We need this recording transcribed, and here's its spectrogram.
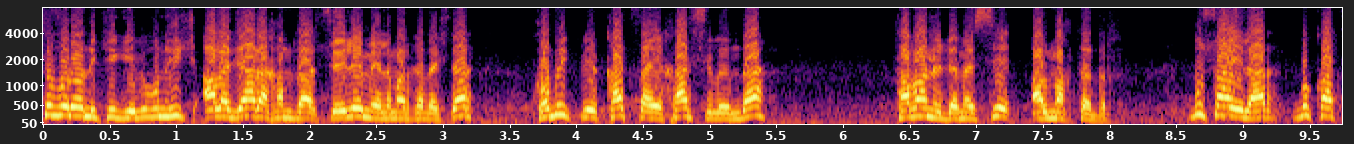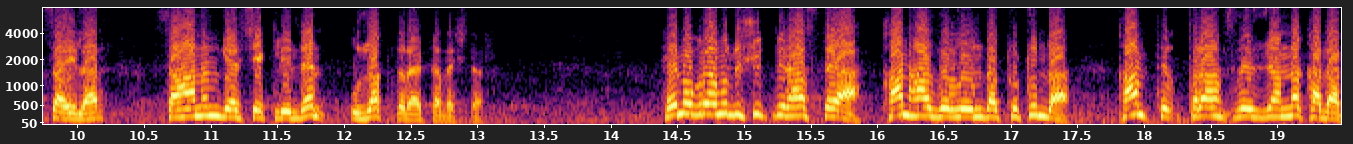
0.12 gibi bunu hiç alacağı rakamda söylemeyelim arkadaşlar. Komik bir katsayı karşılığında taban ödemesi almaktadır. Bu sayılar, bu katsayılar sahanın gerçekliğinden uzaktır arkadaşlar. Hemogramı düşük bir hastaya kan hazırlığında tutun da kan tr- transfüzyonuna kadar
